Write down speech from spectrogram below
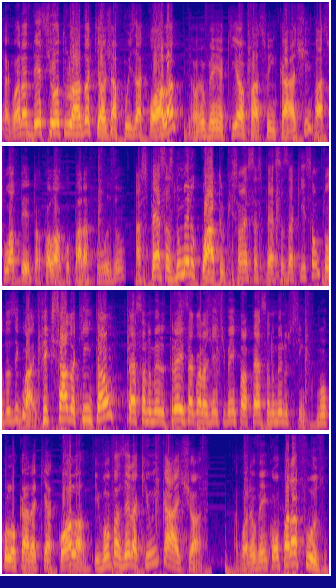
E agora desse outro lado aqui, ó, já pus a cola. Então eu venho aqui, ó, faço o encaixe, faço o aperto, ó, coloco o parafuso. As peças número 4, que são essas peças aqui, são todas iguais. Fixado aqui então, peça número 3, agora a gente vem para a peça número 5. Vou colocar aqui a cola, ó, e vou fazer aqui o encaixe, ó. Agora eu venho com o parafuso.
